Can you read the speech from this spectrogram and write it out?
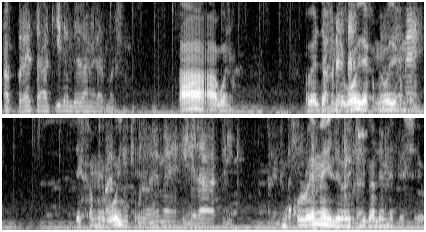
Aprieta aquí donde dan el almuerzo. Ah, ah, bueno. A ver, déjame voy, déjame voy, déjame Déjame al voy, músculo que... M y le das clic. Músculo M y le doy clic al NPC.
